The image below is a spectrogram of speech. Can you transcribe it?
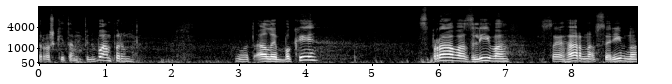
трошки там під бампером. От, але боки справа, зліва, все гарно, все рівно.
